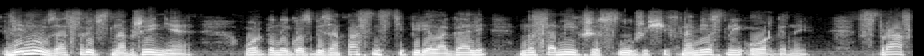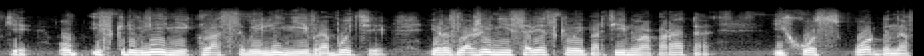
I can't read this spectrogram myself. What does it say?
Вину за срыв снабжения органы госбезопасности перелагали на самих же служащих, на местные органы. В справке об искривлении классовой линии в работе и разложении советского и партийного аппарата и хозорганов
